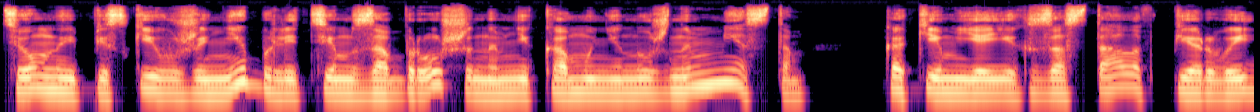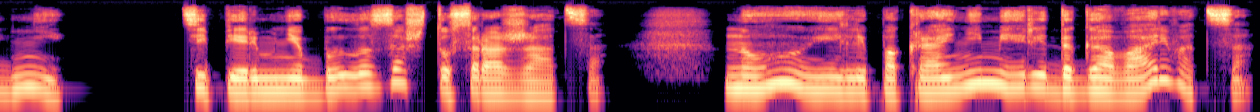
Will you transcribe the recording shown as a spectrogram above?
темные пески уже не были тем заброшенным, никому не нужным местом, каким я их застала в первые дни. Теперь мне было за что сражаться. Ну, или, по крайней мере, договариваться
